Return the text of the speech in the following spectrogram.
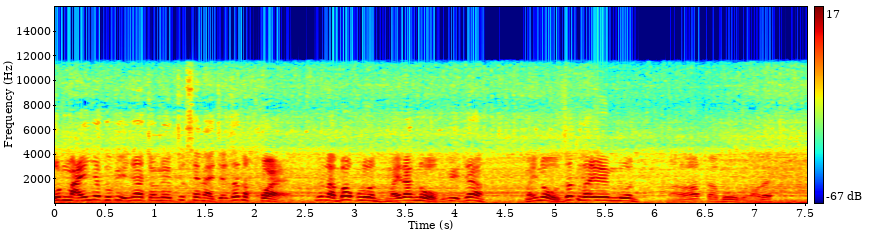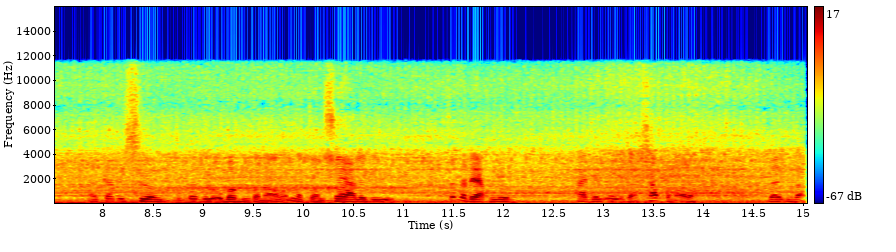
bốn máy nhá quý vị nhá Cho nên chiếc xe này chạy rất là khỏe. Rất là bốc luôn, máy đang nổ quý vị nhá. Máy nổ rất là êm luôn. Đó, cabo của nó đây. Đấy, Các cái xương, các cái lỗ bấm của nó vẫn là tròn xe lên quý vị. Rất là đẹp luôn. Hai cái lỗ giảm sóc của nó đây. Đây như vậy.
